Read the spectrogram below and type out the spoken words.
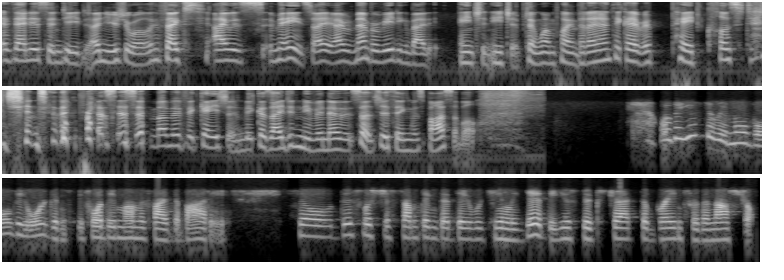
That is indeed unusual. In fact, I was amazed. I, I, remember reading about ancient Egypt at one point, but I don't think I ever paid close attention to the process of mummification because I didn't even know that such a thing was possible. Well, they used to remove all the organs before they mummified the body. So this was just something that they routinely did. They used to extract the brain through the nostrils.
